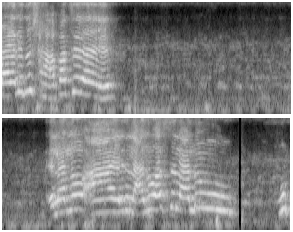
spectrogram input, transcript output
বাইরে কিন্তু সাপ আছে এ লালু আয় এই যে লালু আসছে লালু উঠ।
